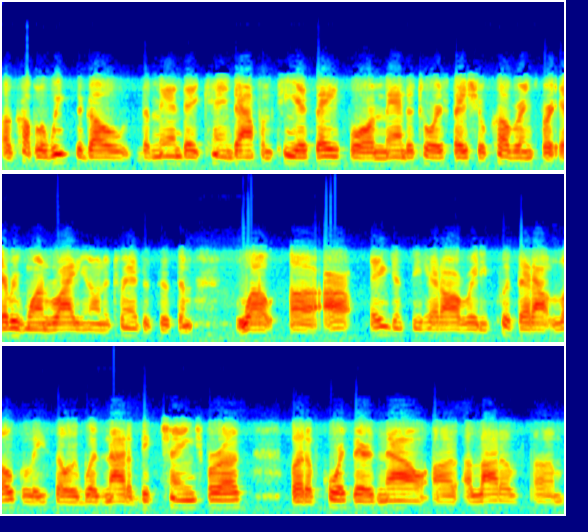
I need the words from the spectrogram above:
a couple of weeks ago, the mandate came down from TSA for mandatory facial coverings for everyone riding on the transit system. Well, uh, our agency had already put that out locally, so it was not a big change for us. But of course, there's now uh, a lot of um,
